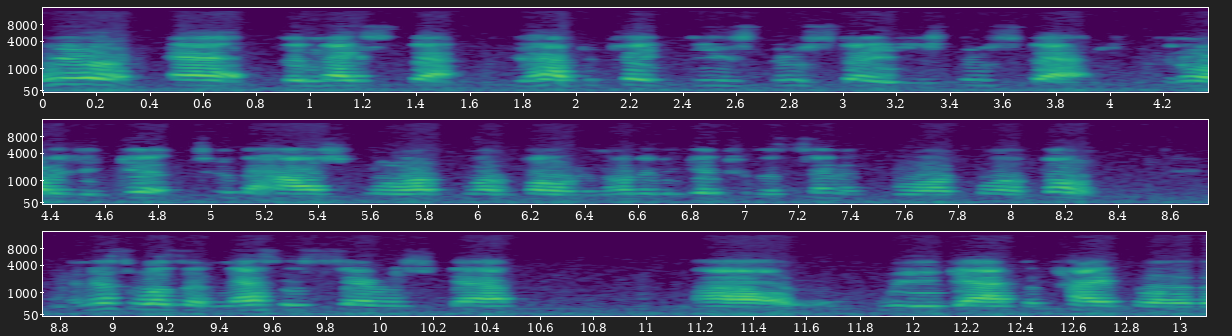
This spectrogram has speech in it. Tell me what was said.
we're at the next step. You have to take these through stages, through steps, in order to get to the House floor for a vote, in order to get to the Senate floor for a vote. And this was a necessary step. Uh, we got the type of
